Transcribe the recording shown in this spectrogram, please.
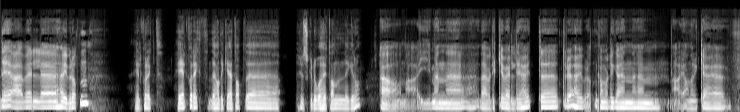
Det er vel uh, Høybråten? Helt korrekt. Helt korrekt. Det hadde ikke jeg tatt. Husker du hvor høyt han ligger òg? Ja, nei, men uh, det er vel ikke veldig høyt, uh, tror jeg. Høybråten kan vel ligge en um, Nei, han er ikke uh,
